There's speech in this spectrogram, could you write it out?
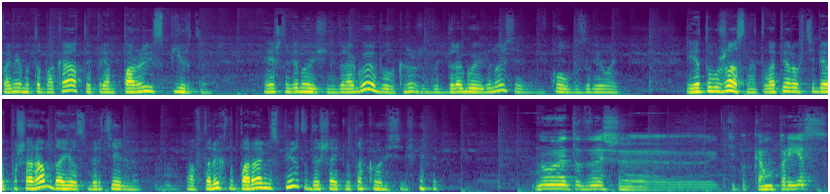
помимо табака, ты прям пары спирта. Конечно, вино еще недорогое было, конечно, будет дорогое вино себе в колбу заливать. И это ужасно. Это, во-первых, тебе по шарам дает смертельно, а во-вторых, ну, парами спирта дышать, ну, такое себе. Ну, это, знаешь, э, типа компресс,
